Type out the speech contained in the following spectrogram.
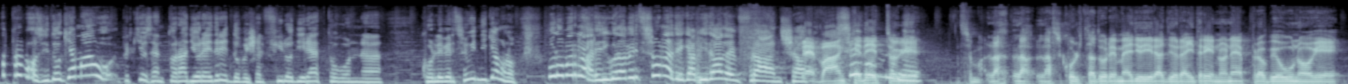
A proposito, chiamavo perché io sento Radio Rai 3 dove c'è il filo diretto con con le persone. Quindi chiamano, volevo parlare di quella persona decapitata in Francia. Beh, va anche Secondo detto me... che insomma, la, la, l'ascoltatore medio di Radio Rai 3 non è proprio uno che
